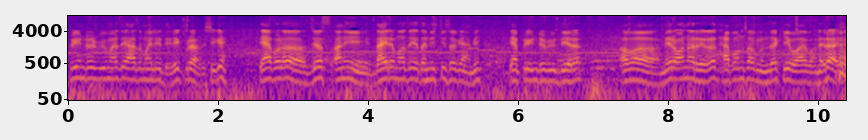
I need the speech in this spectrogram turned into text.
प्रि इन्टरभ्यूमा चाहिँ आज मैले धेरै कुराहरू सिकेँ। त्यहाँबाट जस अनि दाइ र म चाहिँ यता निस्किसक्यो हामी त्यहाँ प्रि इन्टरभ्यू दिएर। अब मेरो अनुहार हेरेर थाहा पाउनु सक्नुहुन्छ के भयो भनेर होइन?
